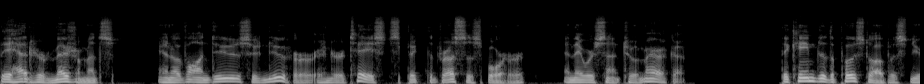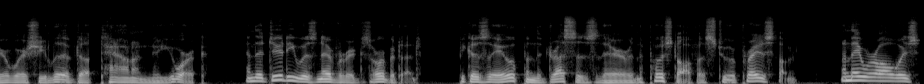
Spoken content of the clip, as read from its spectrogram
They had her measurements, and a vendeuse who knew her and her tastes picked the dresses for her, and they were sent to America. They came to the post office near where she lived uptown in New York, and the duty was never exorbitant, because they opened the dresses there in the post office to appraise them and they were always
